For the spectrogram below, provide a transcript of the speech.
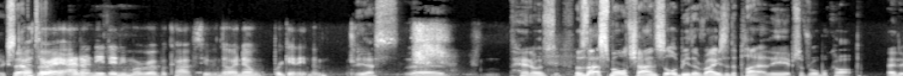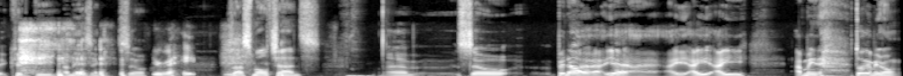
Except that's all right. I don't need any more RoboCops, even though I know we're getting them. Yes, uh, who knows? There's that small chance it'll be the rise of the Planet of the Apes of RoboCop and it could be amazing. So you're right. That small chance. Um, so, but no, uh, yeah, I, I, I, I mean, don't get me wrong.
